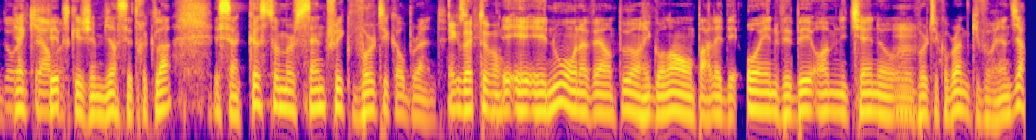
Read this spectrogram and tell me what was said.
bien kiffé terme. parce que j'aime bien ces trucs-là, et c'est un Customer Centric Vertical Brand. Exactement. Et, et- et nous, on avait un peu en rigolant, on parlait des ONVB, Omnichannel Mm. Vertical Brand, qui veut rien dire,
